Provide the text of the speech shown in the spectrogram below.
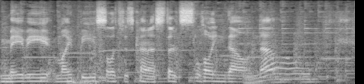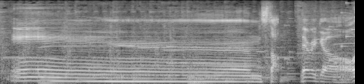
Maybe, might be, so let's just kind of start slowing down now. And. There we go.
